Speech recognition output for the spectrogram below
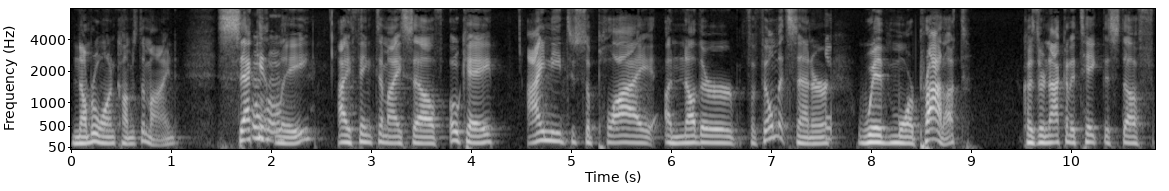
number one comes to mind. Secondly, mm-hmm. I think to myself, okay, I need to supply another fulfillment center with more product because they're not going to take this stuff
